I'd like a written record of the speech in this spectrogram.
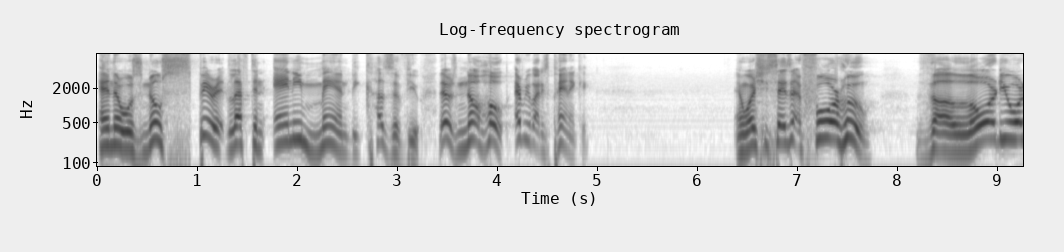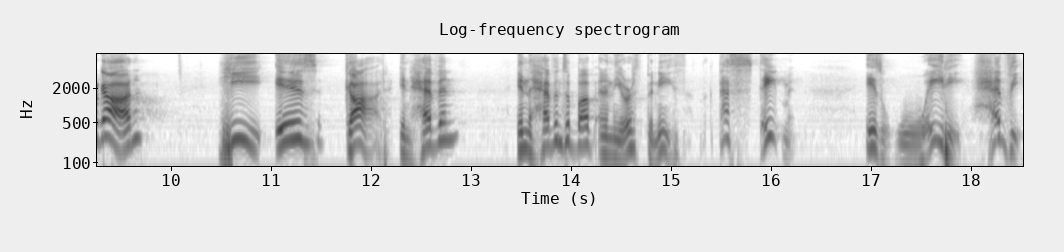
and there was no spirit left in any man because of you. There's no hope. Everybody's panicking. And what she says that for who? The Lord your God, He is God in heaven, in the heavens above, and in the earth beneath. That statement is weighty, heavy.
